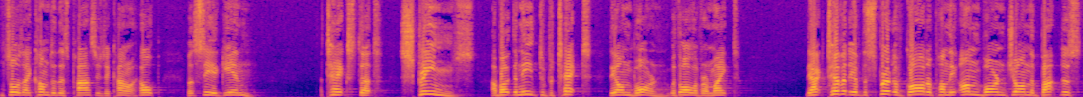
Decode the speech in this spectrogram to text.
And so, as I come to this passage, I cannot help but see again a text that screams about the need to protect the unborn with all of our might. The activity of the Spirit of God upon the unborn John the Baptist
